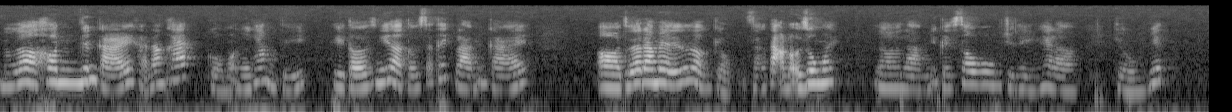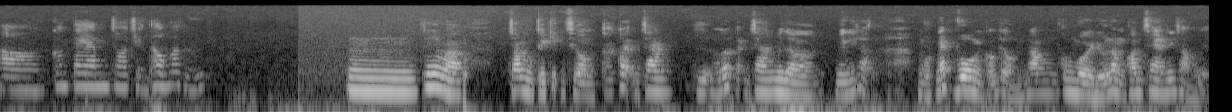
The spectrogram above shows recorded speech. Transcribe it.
nó là hơn những cái khả năng khác của mọi người khác một tí. Thì tớ nghĩ là tớ sẽ thích làm những cái ờ, thực ra đam mê đấy là kiểu sáng tạo nội dung ấy. Ờ, làm những cái show truyền hình hay là kiểu viết ờ, content cho truyền thông các thứ. Ừm, thế nhưng mà trong một cái thị trường các cạnh tranh giữa rất cạnh tranh bây giờ mình nghĩ là một mét vuông thì có kiểu năm có 10 đứa làm content đi chẳng vậy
